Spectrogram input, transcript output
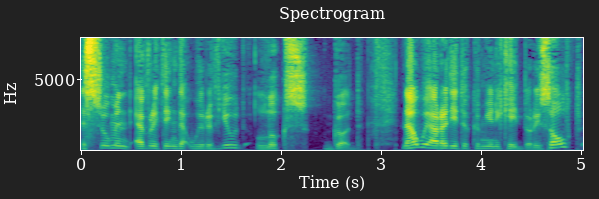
assuming everything that we reviewed looks good. Now we are ready to communicate the result.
